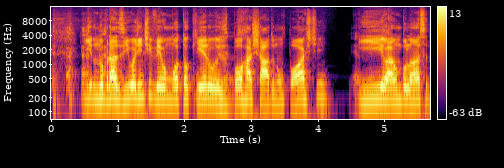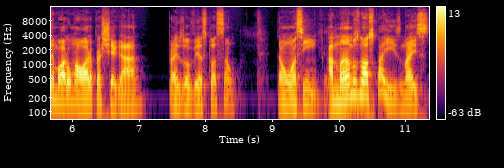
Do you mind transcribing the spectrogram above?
E no Brasil a gente vê um motoqueiro esborrachado num poste e a ambulância demora uma hora para chegar para resolver a situação. Então, assim, amamos nosso país, mas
